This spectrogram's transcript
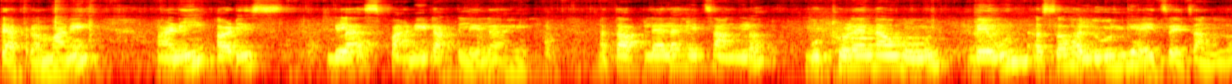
त्याप्रमाणे. आणि अडीच ग्लास पाणी टाकलेलं आहे. आता आपल्याला हे चांगलं गुठळ्यांना होऊन देऊन असं हलवून घ्यायचं आहे चांगलं.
